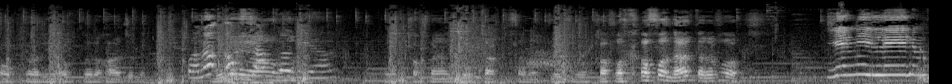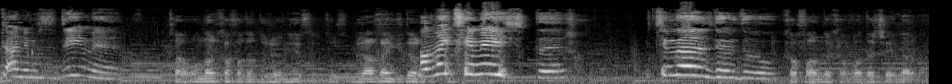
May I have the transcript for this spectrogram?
Okları, okları harcadın. Bana ok ya? sapladı ya. Evet, kafaya çok taktı sana. Kafa kafa her tarafı o. Yenileyelim tanemizi değil mi? Tamam onlar kafada duruyor. Niye dursun? Birazdan gider. Ama içime içti. İçimi öldürdü o. Kafanda kafada şeyler var.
